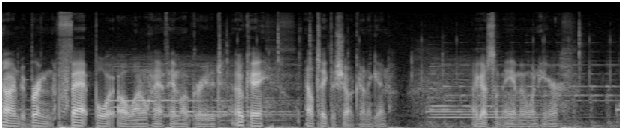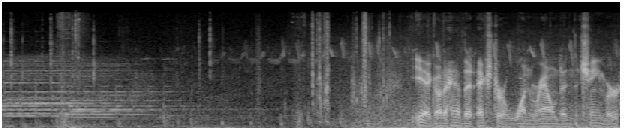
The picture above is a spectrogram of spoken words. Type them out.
Time to bring the fat boy... Oh, I don't have him upgraded. Okay, I'll take the shotgun again. I got some ammo in here. Yeah, gotta have that extra one round in the chamber.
